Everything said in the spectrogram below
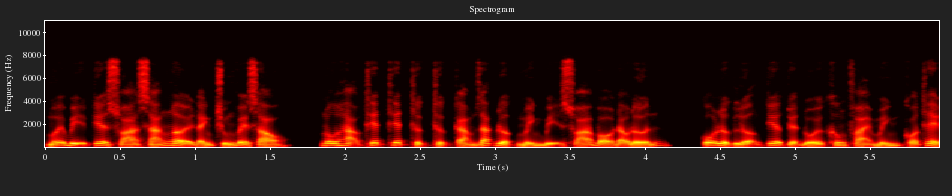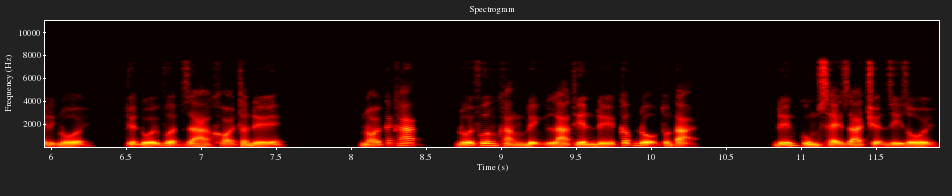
Mới bị kia xóa sáng ngời đánh trúng về sau, nô hạo thiết thiết thực thực cảm giác được mình bị xóa bỏ đau đớn, cố lực lượng kia tuyệt đối không phải mình có thể địch nổi, tuyệt đối vượt ra khỏi thần đế. Nói cách khác đối phương khẳng định là thiên đế cấp độ tồn tại. Đến cùng xảy ra chuyện gì rồi?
